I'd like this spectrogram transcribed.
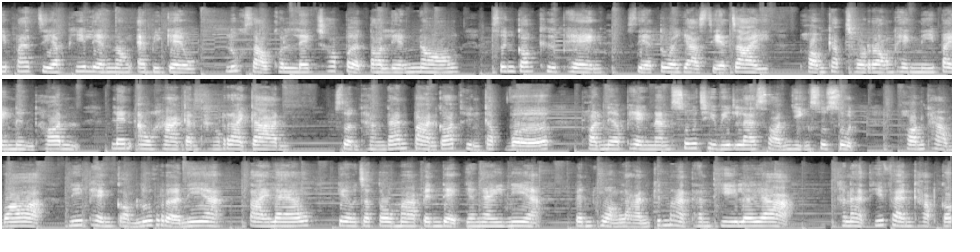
ที่ป้าเจี๊ยบพี่เลี้ยงน้องแอบิเกลลูกสาวคนเล็กชอบเปิดตอนเลี้ยงน้อง ซึ่งก็คือเพลง เสียตัวอย่าเสียใจ พร้อมกับโชว์ร้องเพลงนี้ไปหนึ่งท่อน เล่นเอาฮากันทั้งรายการ ส่วนทางด้านปานก็ถึงกับเวอร์เพราะเนื้อเพลงนั้นสู้ชีวิตและสอนหญิงสุดๆ พร้อมถามว่านี่เพลงกล่อมลูกเหรอเนี่ย ตายแล้ว เกลจะโตมาเป็นเด็กยังไงเนี่ย เป็นห่วงหลานขึ้นมาทันทีเลยอะ ขณะที่แฟนคลับก็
